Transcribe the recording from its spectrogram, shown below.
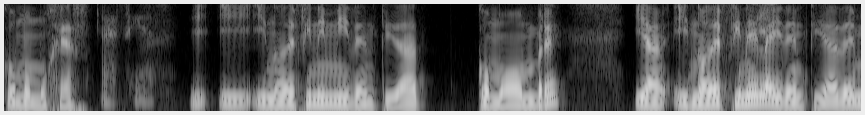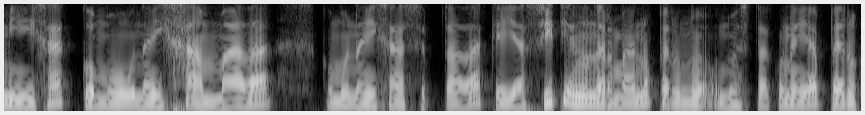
como mujer. Así es. Y, no define mi identidad como hombre y, no define la identidad de mi hija como una hija amada, como una hija aceptada, que ella sí tiene un hermano, pero no, está con ella, pero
